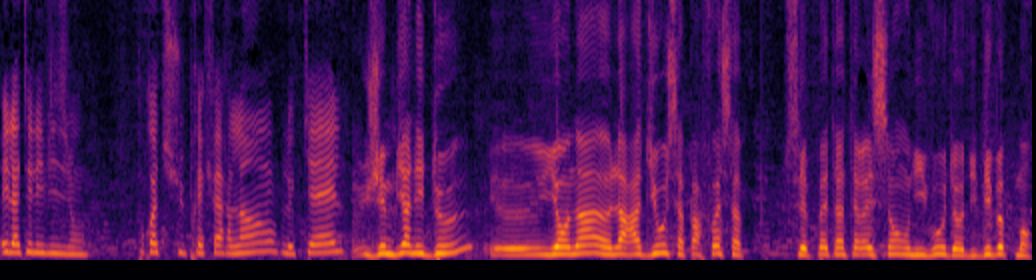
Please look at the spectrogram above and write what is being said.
et la télévision? Pourquoi tu préfères l'un, lequel? J'aime bien les deux. Euh, Il y en a, euh, la radio, ça parfois, ça, ça peut être intéressant au niveau du développement.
